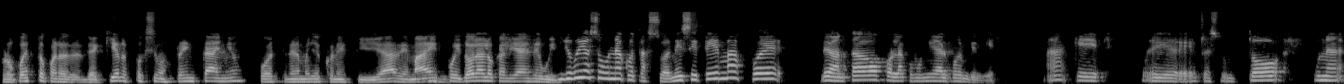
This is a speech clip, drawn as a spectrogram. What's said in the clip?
propuestos para de aquí a los próximos 30 años poder tener mayor conectividad de Maipo y todas las localidades de Win. Yo voy a hacer una acotación. Ese tema fue levantado por la comunidad del Buen Vivir, ¿ah? que eh, resultó una,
